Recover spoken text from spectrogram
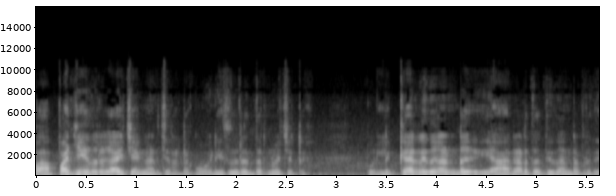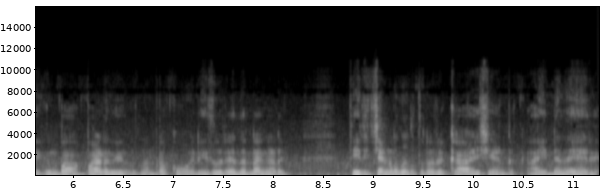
പാപ്പാൻ ചെയ്തൊരു കാഴ്ച ഞാൻ കാണിച്ചിട്ടുണ്ട് കോനി സുരേന്ദ്രൻ വെച്ചിട്ട്. പുള്ളിക്കാരൻ ഇത് കണ്ട് ഈ ആന അടുത്തെത്തിയത് കണ്ടപ്പോഴത്തേക്കും പാപ്പാണ് എന്ത് നമ്മുടെ കോനി സുരേന്ദ്രൻ അങ്ങോട്ട് തിരിച്ചങ്ങോട്ട് നിർത്തുന്ന ഒരു കാഴ്ചയുണ്ട് അതിന്റെ നേരെ.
